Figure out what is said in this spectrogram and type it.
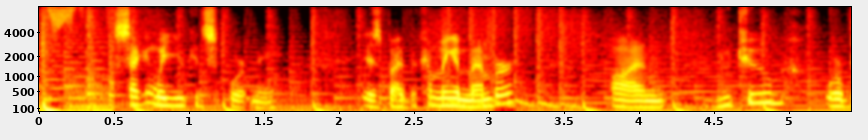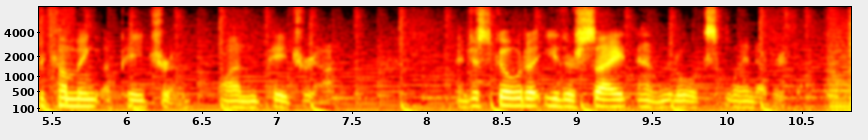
The second way you can support me is by becoming a member on YouTube or becoming a patron on Patreon. And just go to either site and it'll explain everything.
